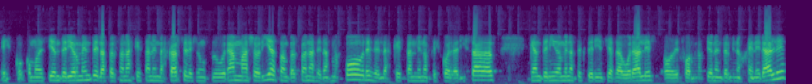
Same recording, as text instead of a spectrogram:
Es, como decía anteriormente, las personas que están en las cárceles en su gran mayoría son personas de las más pobres, de las que están menos escolarizadas, que han tenido menos experiencias laborales o de formación en términos generales,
